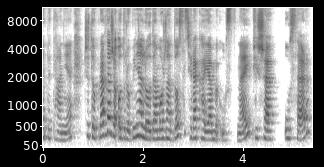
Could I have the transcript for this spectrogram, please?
Kolejne pytanie. Czy to prawda, że od robienia loda można dostać raka jamy ustnej? Pisze user.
